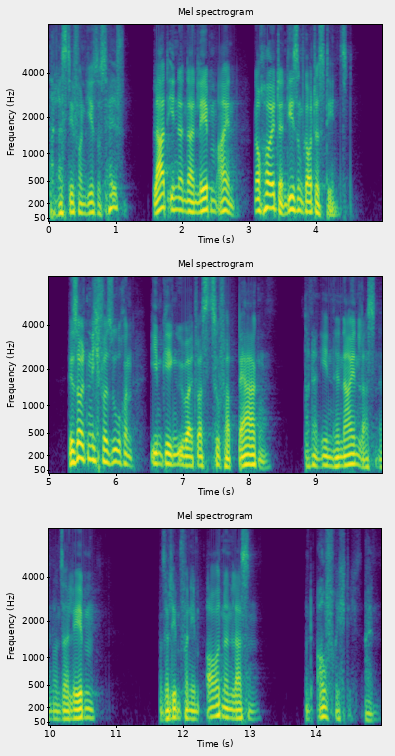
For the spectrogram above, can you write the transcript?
dann lass dir von Jesus helfen. Lad ihn in dein Leben ein, noch heute in diesem Gottesdienst. Wir sollten nicht versuchen, ihm gegenüber etwas zu verbergen, sondern ihn hineinlassen in unser Leben, unser Leben von ihm ordnen lassen und aufrichtig sein.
